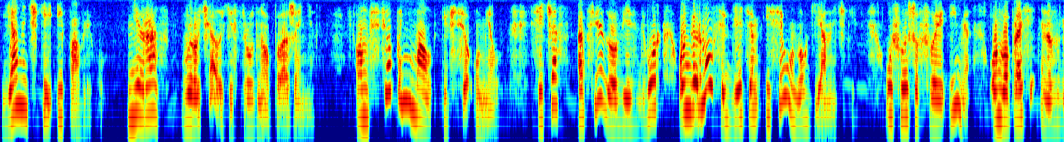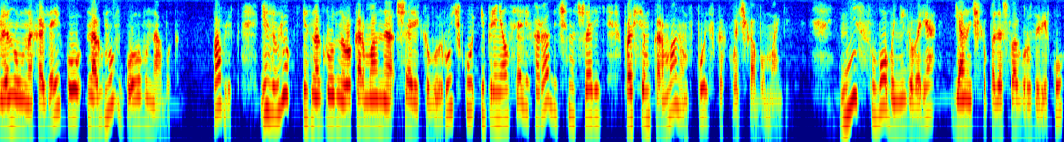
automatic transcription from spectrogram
Яночке и Павлику не раз выручал их из трудного положения. Он все понимал и все умел. Сейчас, обследовав весь двор, он вернулся к детям и сел у ног Яночки. Услышав свое имя, он вопросительно взглянул на хозяйку, нагнув голову на бок. Павлик извлек из нагрудного кармана шариковую ручку и принялся лихорадочно шарить по всем карманам в поисках клочка бумаги. Ни слова не говоря, Яночка подошла к грузовику,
